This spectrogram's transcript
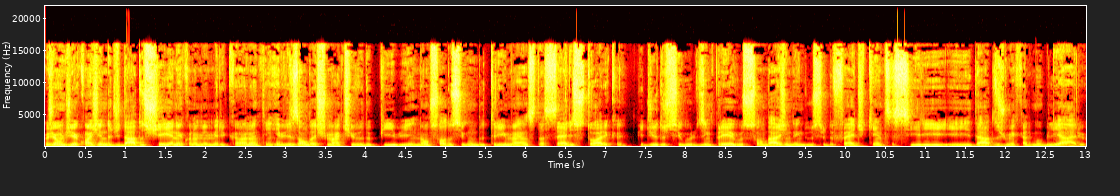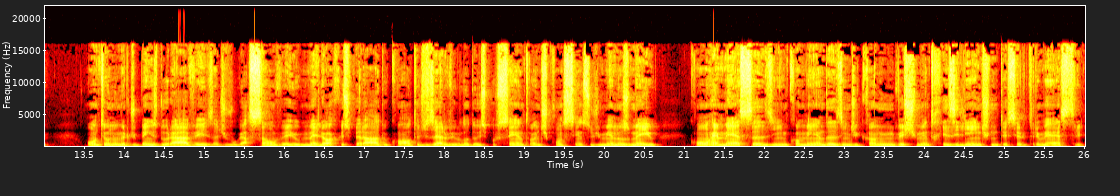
Hoje é um dia com agenda de dados cheia na economia americana, tem revisão da estimativa do PIB, não só do segundo TRI, mas da série histórica, pedidos de seguro-desemprego, sondagem da indústria do Fed Kansas City e dados de mercado imobiliário. Ontem o número de bens duráveis, a divulgação veio melhor que o esperado, com alta de 0,2% ante consenso de menos meio, com remessas e encomendas indicando um investimento resiliente no terceiro trimestre,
